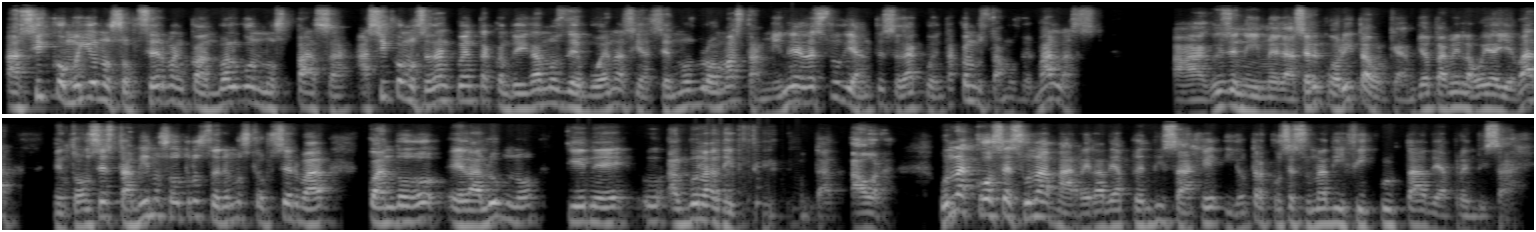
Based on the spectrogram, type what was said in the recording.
Así como ellos nos observan cuando algo nos pasa, así como se dan cuenta cuando llegamos de buenas y hacemos bromas, también el estudiante se da cuenta cuando estamos de malas. Ah, dicen, ni me la acerco ahorita porque yo también la voy a llevar. Entonces, también nosotros tenemos que observar cuando el alumno tiene alguna dificultad. Ahora, una cosa es una barrera de aprendizaje y otra cosa es una dificultad de aprendizaje.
